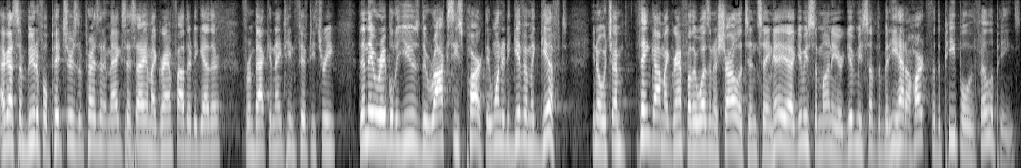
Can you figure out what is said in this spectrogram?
I got some beautiful pictures of President Magsaysay and my grandfather together from back in 1953. Then they were able to use the Roxas Park. They wanted to give him a gift, you know, which I'm thank God my grandfather wasn't a charlatan saying, "Hey, uh, give me some money or give me something," but he had a heart for the people of the Philippines,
